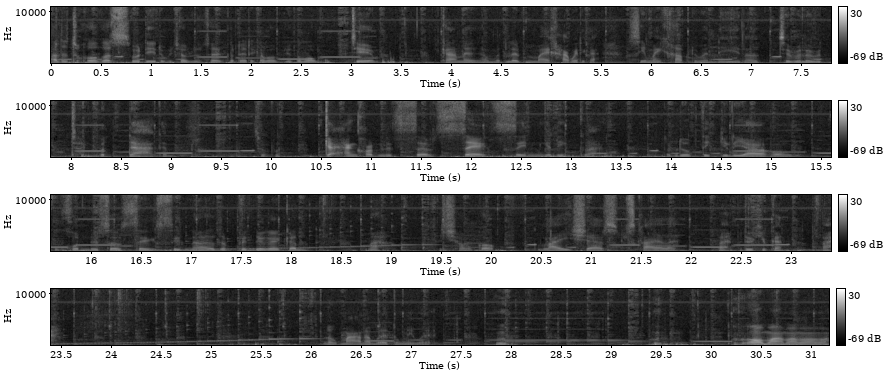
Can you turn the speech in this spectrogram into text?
อะเดี๋ยวทุกคนก็สวัสดีท่านผู้ชมทุกท่านกันเลยนะครับผมอยู่กับผมเจมกครั้งหนึ่งอะมันเล่นไมค์ครับกันดีกว่าซึ่งไมค์ครับในวันนี้เราจะไปเล่นธรรมดากันจะไปแกล้งคนในเซิร์ฟแสกสินกันดีกว่าเราไปดูปฏิกิริยาของบุคคลในเซิร์ฟแสกสินนะจะเป็นยังไงกันมาถ้าชอบก็ไลค์แชร์ subscribe อะไรไปไปดูคลิปกันไปลูกมาทำอะไรตรงนี้วะเนี่ย ออกมามามามา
